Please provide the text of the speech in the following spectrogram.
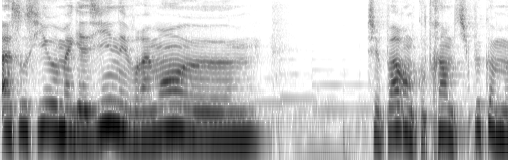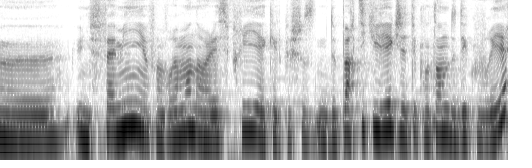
associée au magazine et vraiment, euh, je sais pas, rencontrer un petit peu comme une famille. Enfin, vraiment dans l'esprit, il y a quelque chose de particulier que j'étais contente de découvrir.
